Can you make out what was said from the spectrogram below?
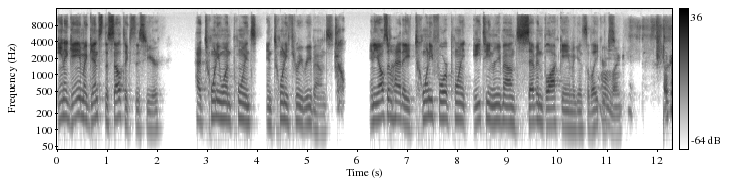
in a game against the Celtics this year had 21 points and 23 rebounds. And he also had a 24 point, 18 rebound, seven block game against the Lakers. Oh my okay.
